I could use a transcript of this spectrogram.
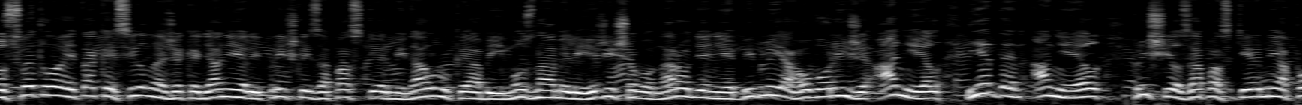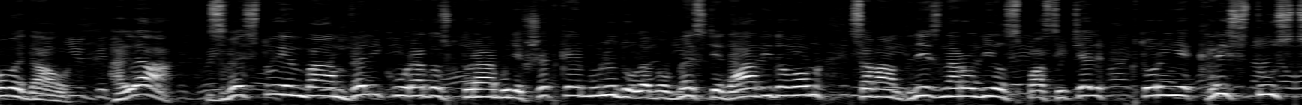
To svetlo je také silné, že keď anieli prišli za pastiermi na lúke, aby im oznámili Ježišovo narodenie, Biblia hovorí, že aniel, jeden aniel, prišiel za pastiermi a povedal, hľa, zvestujem vám veľkú radosť, ktorá bude všetkému ľudu, lebo v meste Dávidovom sa vám dnes narodil spasiteľ, ktorý je Kristus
